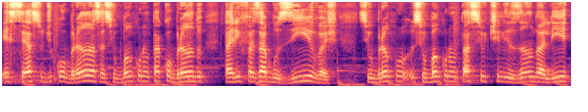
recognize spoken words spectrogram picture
excesso de cobrança, se o banco não está cobrando tarifas abusivas, se o, banco, se o banco não está se utilizando ali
